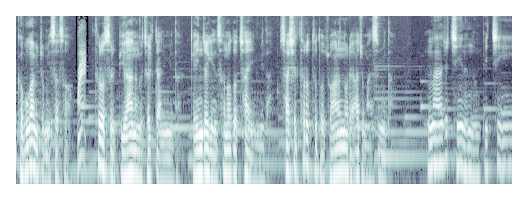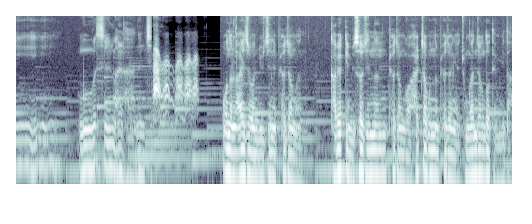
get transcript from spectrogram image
거부감이 좀 있어서 트롯을 비하하는 거 절대 아닙니다. 개인적인 선호도 차이입니다. 사실 트로트도 좋아하는 노래 아주 많습니다. 마주치는 눈빛이 무엇을 말하는지 오늘 아이즈원 유진의 표정은 가볍게 미소 짓는 표정과 활짝 웃는 표정의 중간 정도 됩니다.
